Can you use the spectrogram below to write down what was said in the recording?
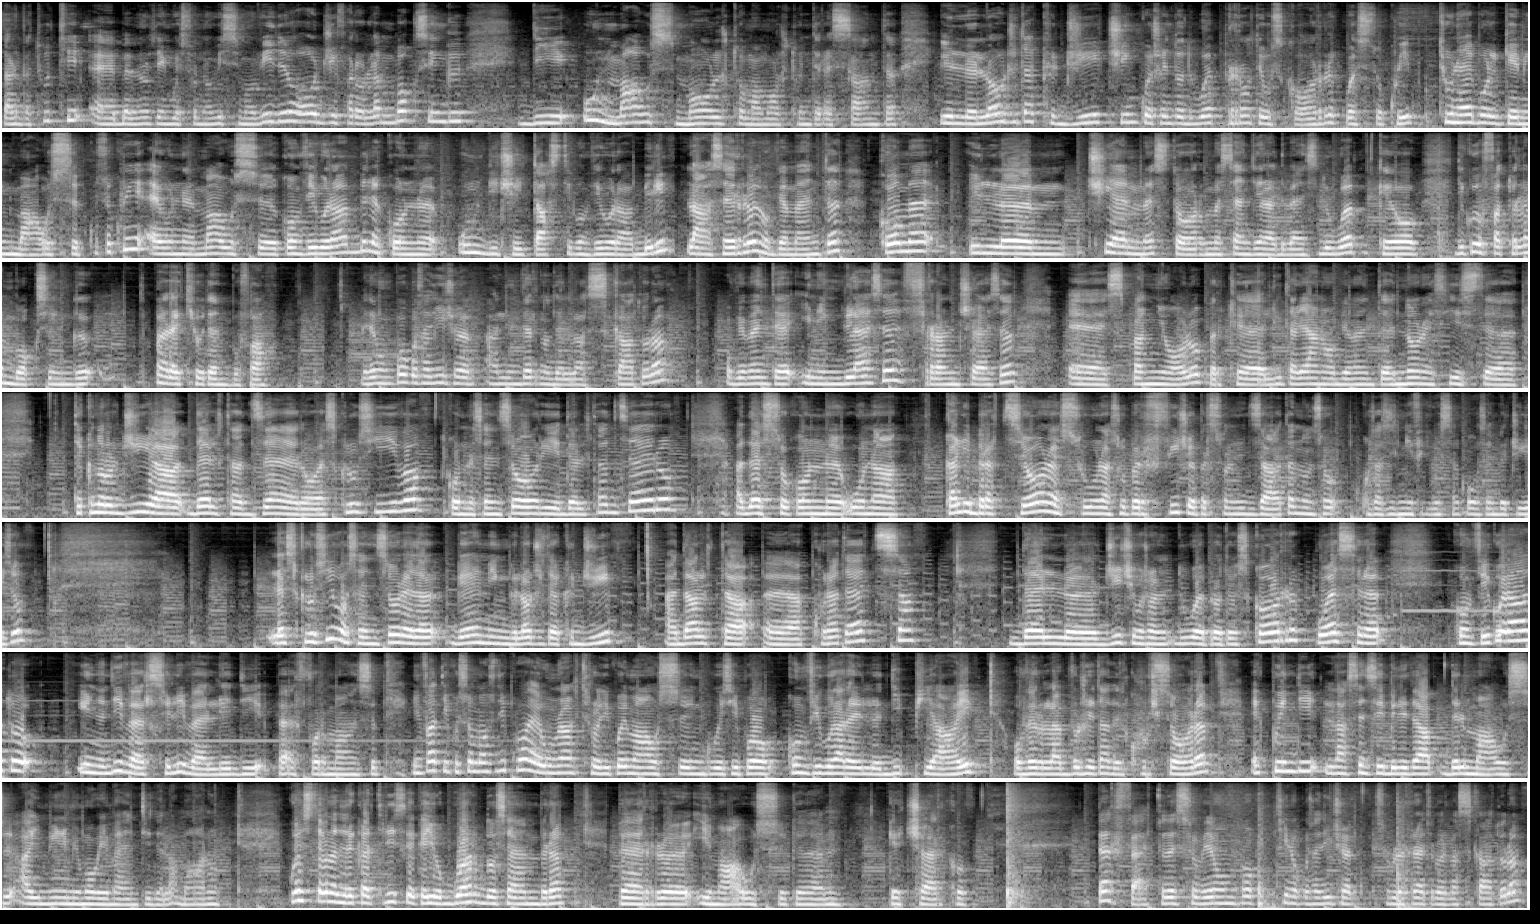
Salve a tutti e benvenuti in questo nuovissimo video. Oggi farò l'unboxing di un mouse molto ma molto interessante, il Logitech G502 Proteus Core, questo qui, Tunable Gaming Mouse. Questo qui è un mouse configurabile con 11 tasti configurabili, laser ovviamente, come il CM ehm, Storm Sentinel Advance 2 ho, di cui ho fatto l'unboxing parecchio tempo fa. Vediamo un po' cosa dice all'interno della scatola, ovviamente in inglese, francese e spagnolo perché l'italiano ovviamente non esiste. Tecnologia Delta 0 esclusiva con sensori Delta 0, adesso con una calibrazione su una superficie personalizzata, non so cosa significhi questa cosa in preciso. L'esclusivo sensore da gaming Logitech G ad alta eh, accuratezza del G502 Proteus Core può essere configurato in diversi livelli di performance. Infatti questo mouse di qua è un altro di quei mouse in cui si può configurare il DPI, ovvero la velocità del cursore e quindi la sensibilità del mouse ai minimi movimenti della mano. Questa è una delle caratteristiche che io guardo sempre per i mouse che, che cerco. Perfetto, adesso vediamo un pochettino cosa dice sul retro della scatola.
